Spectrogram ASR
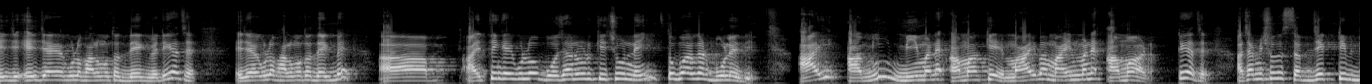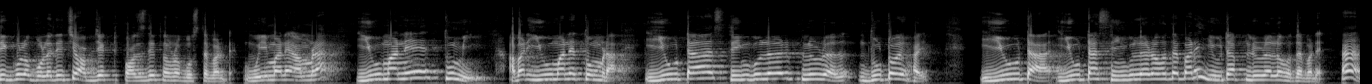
এই যে, এই জায়গাগুলো ভালো মতো দেখবে, ঠিক আছে? এই জায়গাগুলো ভালো মতো দেখবে। আই থিঙ্ক এগুলো বোঝানোর কিছু নেই তবু একবার বলে দিই। আই আমি মি মানে আমাকে মাই বা মাইন মানে আমার। ঠিক আছে? আচ্ছা আমি শুধু সাবজেক্টিভ দিকগুলো বলে দিচ্ছি অবজেক্ট পজিটিভ তোমরা বুঝতে পারবে। উই মানে আমরা ইউ মানে তুমি, আবার ইউ মানে তোমরা। ইউটা সিঙ্গুলার প্লুরাল দুটোই হয়। ইউটা ইউটা সিঙ্গুলারও হতে পারে ইউটা প্লুরালও হতে পারে হ্যাঁ?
